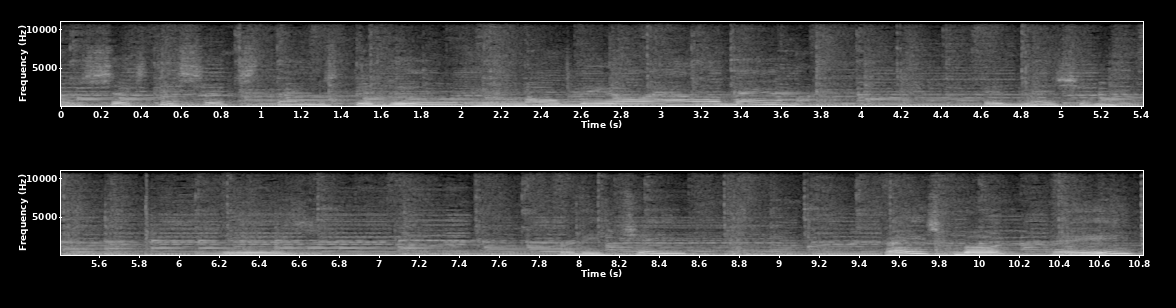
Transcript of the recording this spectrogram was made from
of 66 things to do in Mobile, Alabama. Admission is pretty cheap. Facebook page.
